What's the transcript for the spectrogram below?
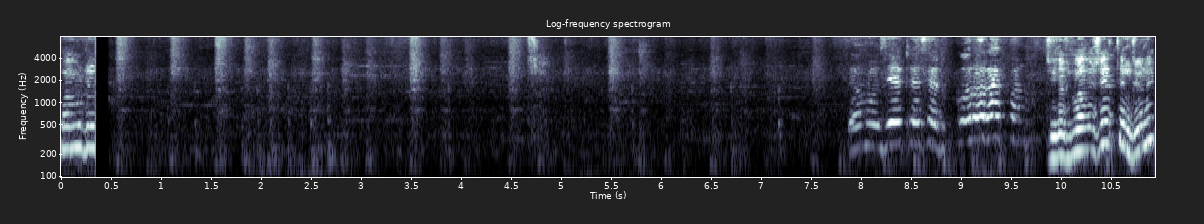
કોમ્પ્યુટર તો હું જેઠ અષાઢ કોરો રાખવાનો. જેઠમાં તો છે જ ને.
